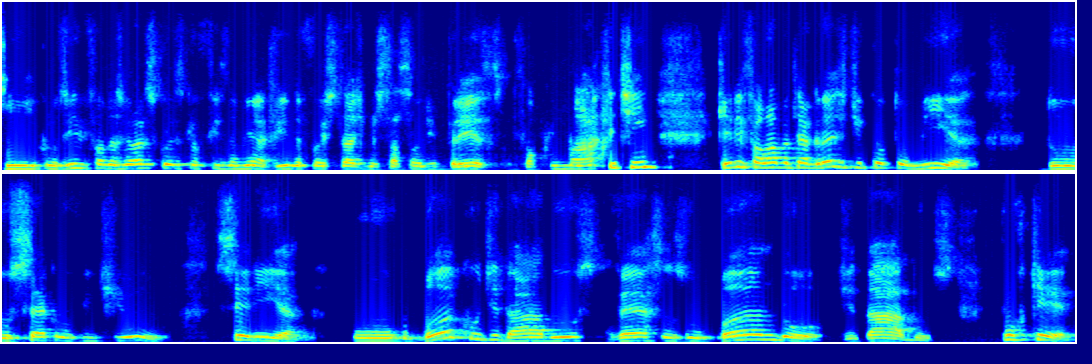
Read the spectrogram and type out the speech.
que inclusive foi uma das melhores coisas que eu fiz na minha vida foi estudar administração de empresas, com foco em marketing, que ele falava que a grande dicotomia do século 21 seria o banco de dados versus o bando de dados. Por quê?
